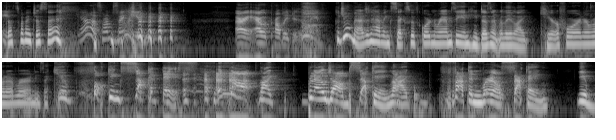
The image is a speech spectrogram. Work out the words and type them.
I- that's what I just said. Yeah, that's what I'm saying. All right, I would probably do the same. Could you imagine having sex with Gordon Ramsay and he doesn't really like care for it or whatever? And he's like, You fucking suck at this. and not like blowjob sucking, like fucking real sucking. You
